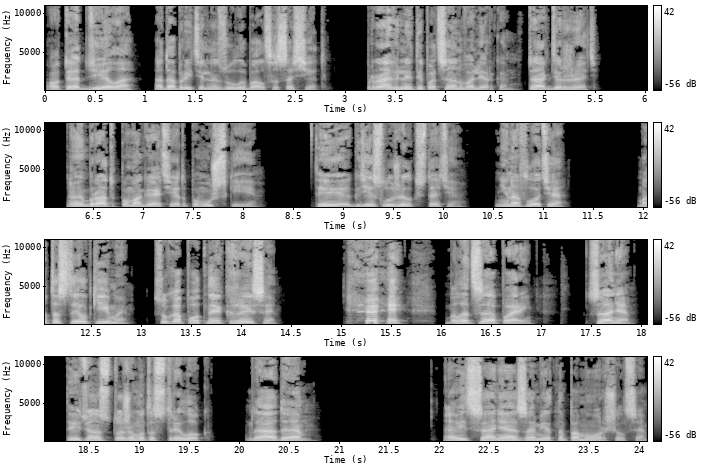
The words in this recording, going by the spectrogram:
«Вот это дело», — одобрительно заулыбался сосед. «Правильный ты пацан, Валерка. Так держать. Ну и брату помогайте, это по-мужски. Ты где служил, кстати? Не на флоте?» Мотострелки мы. Сухопутные крысы. Хе-хе, молодца, парень. Саня, ты ведь у нас тоже мотострелок? Да, да. А ведь Саня заметно поморщился.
